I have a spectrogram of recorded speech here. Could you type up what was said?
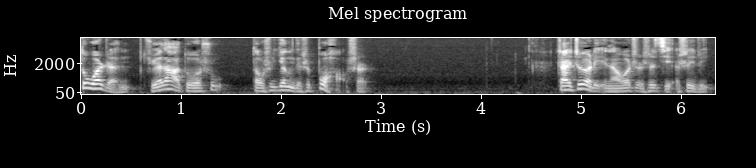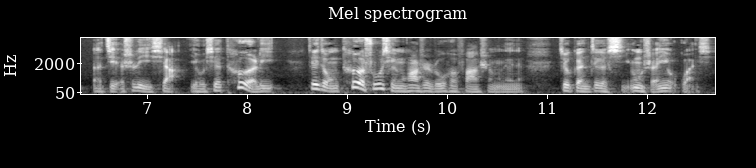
多人绝大多数都是应的是不好事儿。在这里呢，我只是解释一呃解释了一下，有些特例，这种特殊情况是如何发生的呢？就跟这个喜用神有关系。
